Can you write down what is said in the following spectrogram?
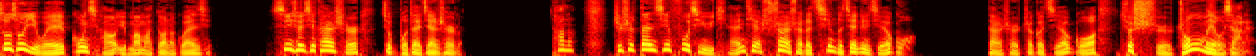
苏苏以为宫强与妈妈断了关系，新学期开始就不再监视了。他呢，只是担心父亲与甜甜、帅帅的亲子鉴定结果，但是这个结果却始终没有下来。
